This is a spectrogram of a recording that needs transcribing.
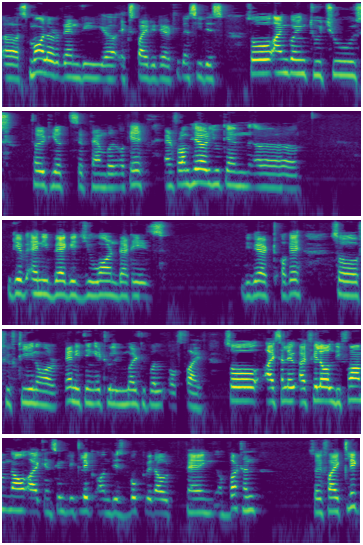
uh, smaller than the uh, expiry date. You can see this. So I'm going to choose 30th September okay? And from here you can uh, give any baggage you want. That is the weight okay? So 15 or anything it will be multiple of 5 so I select I fill all the form. Now I can simply click on this book without paying a button. So if I click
